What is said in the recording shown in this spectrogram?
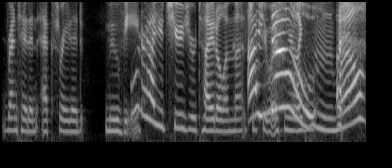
rented an X rated movie. I wonder how you choose your title in that situation. You're like, hmm, well,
